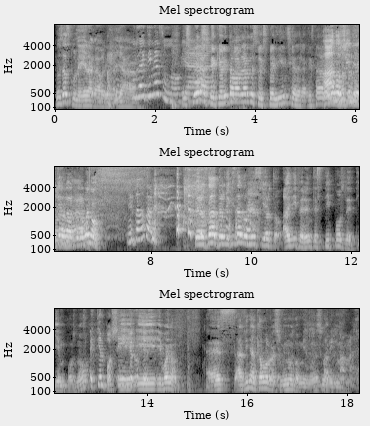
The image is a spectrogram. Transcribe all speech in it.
No seas culera, Gabriela, ya. Pues ahí tiene a su novia. Espérate, que ahorita va a hablar de su experiencia, de la que estaba Ah, no, sí, tiene que hablar, pero bueno. Estamos hablando. Pero, está, pero dijiste algo bien cierto. Hay diferentes tipos de tiempos, ¿no? Hay tiempo, sí, y, yo creo y- que. y bueno, es, al fin y al cabo resumimos lo mismo, es una vil mamada.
